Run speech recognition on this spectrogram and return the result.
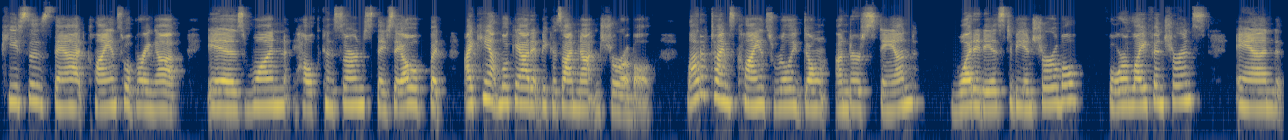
pieces that clients will bring up is one health concerns. They say, oh, but I can't look at it because I'm not insurable. A lot of times clients really don't understand what it is to be insurable for life insurance. And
